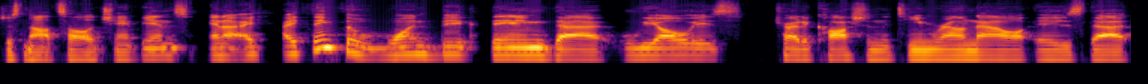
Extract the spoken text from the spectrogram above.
just not solid champions. And I, I think the one big thing that we always try to caution the team around now is that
